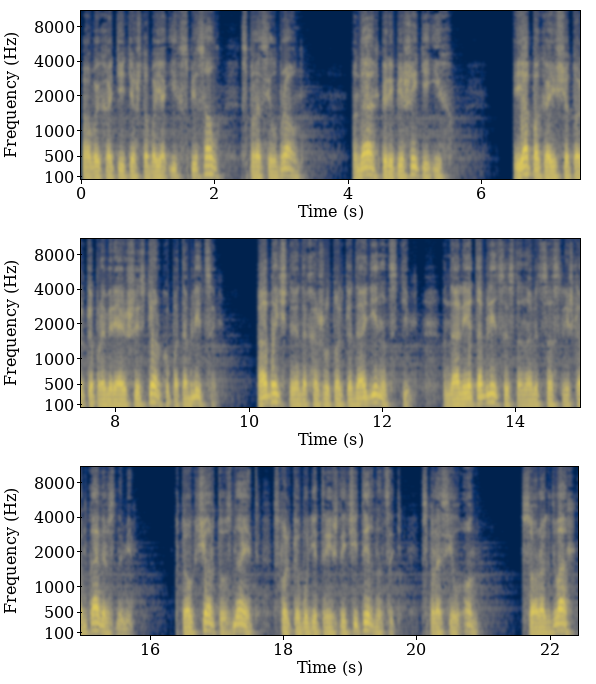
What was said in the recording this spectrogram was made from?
«А вы хотите, чтобы я их списал?» — спросил Браун. «Да, перепишите их. Я пока еще только проверяю шестерку по таблице». Обычно я дохожу только до одиннадцати. Далее таблицы становятся слишком каверзными. «Кто к черту знает, сколько будет трижды четырнадцать?» — спросил он. «Сорок два», —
